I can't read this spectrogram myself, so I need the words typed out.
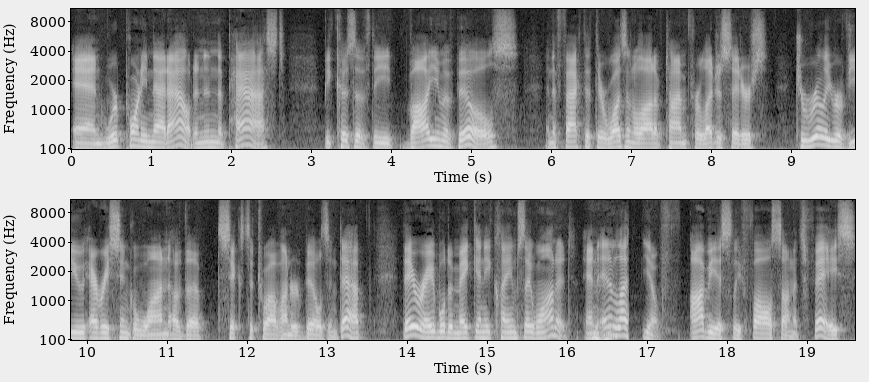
And we're pointing that out. And in the past, because of the volume of bills and the fact that there wasn't a lot of time for legislators to really review every single one of the six to 1,200 bills in depth, they were able to make any claims they wanted. And, mm-hmm. and unless, you know, obviously false on its face,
